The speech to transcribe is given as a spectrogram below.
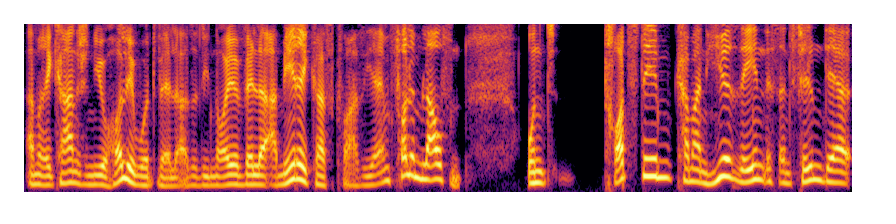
amerikanische New Hollywood-Welle, also die neue Welle Amerikas quasi, ja im vollen Laufen. Und trotzdem kann man hier sehen, ist ein Film, der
